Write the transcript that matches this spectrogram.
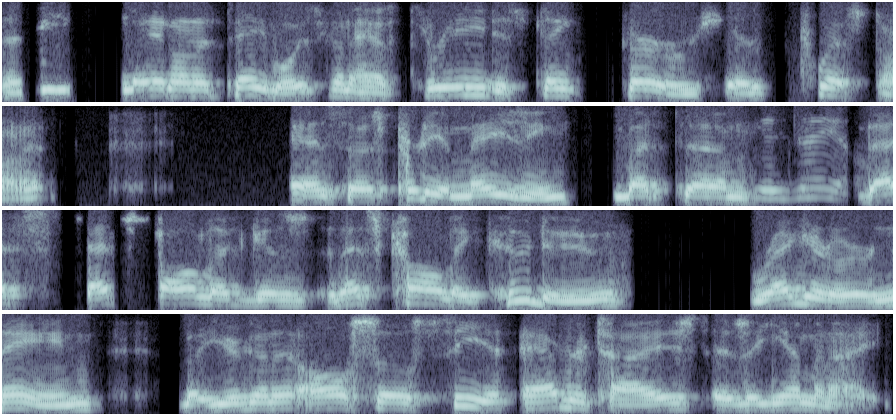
and you lay it on a table, it's going to have three distinct curves or twists on it. And so it's pretty amazing. But um, that's that's called a that's called a kudu regular name, but you're going to also see it advertised as a Yemenite.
